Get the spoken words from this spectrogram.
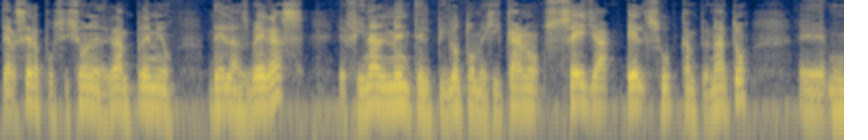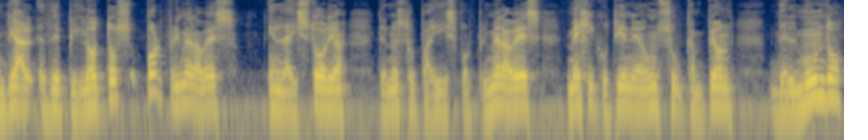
tercera posición en el Gran Premio de Las Vegas, eh, finalmente el piloto mexicano sella el subcampeonato eh, mundial de pilotos por primera vez en la historia de nuestro país. Por primera vez México tiene a un subcampeón del mundo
